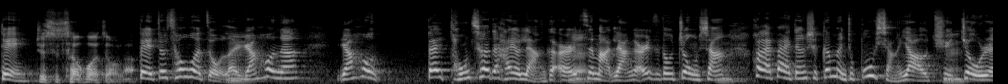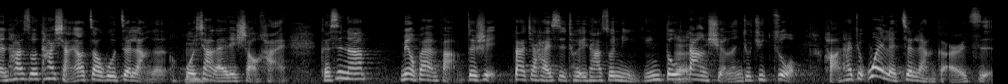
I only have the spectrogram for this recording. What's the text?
对，就是车祸走了，对，就车祸走了。然后呢，然后在同车的还有两个儿子嘛，两个儿子都重伤。后来拜登是根本就不想要去就任，他说他想要照顾这两个活下来的小孩。可是呢，没有办法，就是大家还是推他说，你已经都当选了，你就去做好。他就为了这两个儿子。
